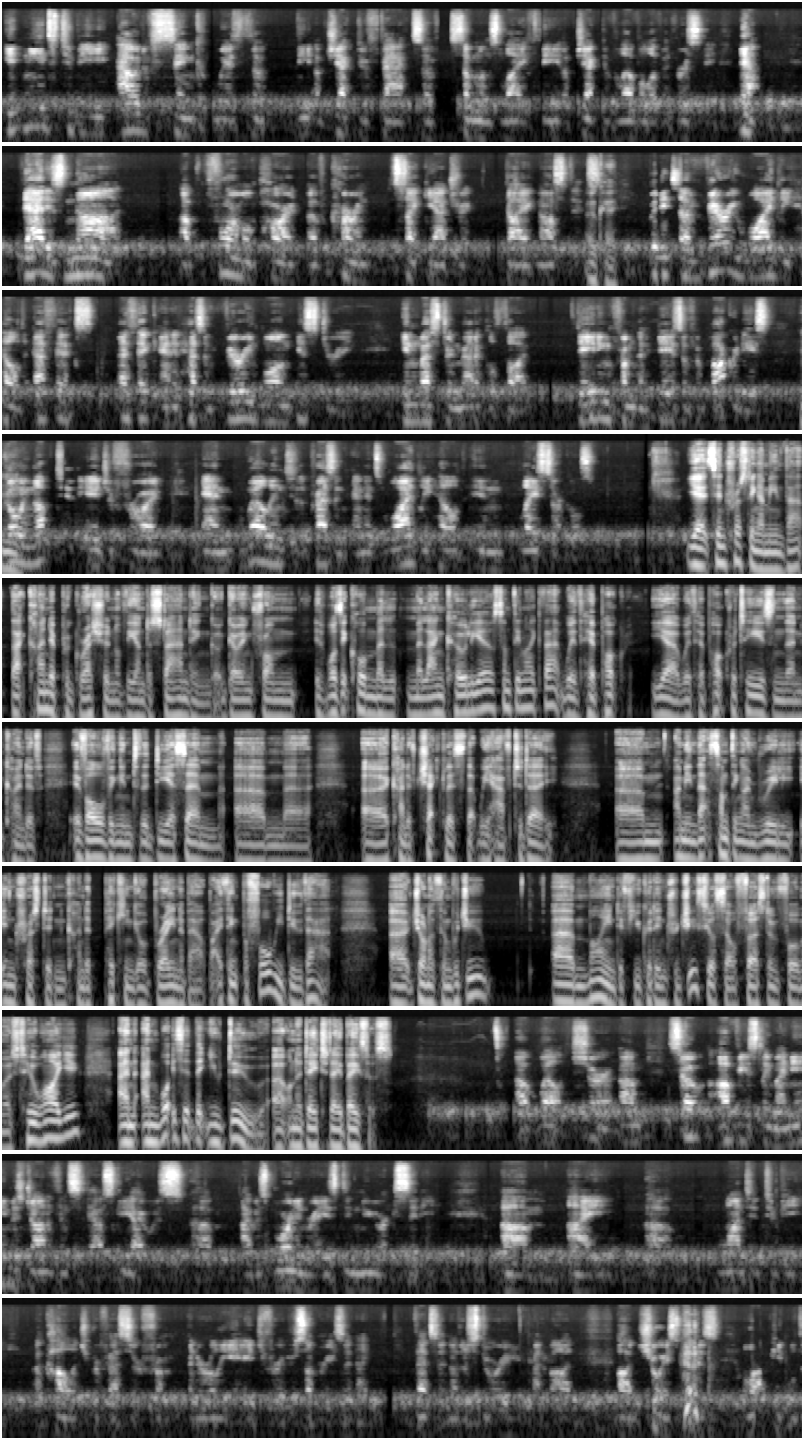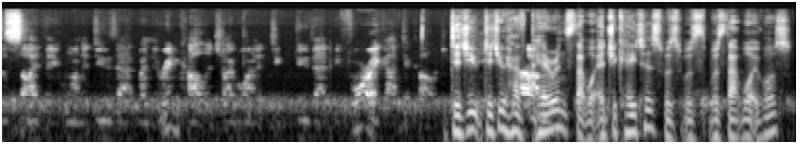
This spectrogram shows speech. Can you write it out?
it needs to be out of sync with the, the objective facts of someone's life, the objective level of adversity. Now, that is not a formal part of current psychiatric diagnostics. Okay. But it's a very widely held ethics ethic, and it has a very long history in Western medical thought, dating from the days of Hippocrates, mm. going up to the age of Freud, and well into the present. And it's widely held in lay circles. Yeah, it's interesting. I mean that that kind of progression of the understanding, going from was it called mel- melancholia or something like that with Hippocrates yeah, with Hippocrates, and then kind of evolving into the DSM um, uh, uh, kind of checklist that we have today. Um, I mean, that's something I'm really interested in kind of picking your brain about. But I think before we do that, uh, Jonathan, would you uh, mind if you could introduce yourself first and foremost? Who are you, and and what is it that you do uh, on a day to day basis? Oh well, sure. Um, so obviously, my name is Jonathan Sadowsky. I was um, I was born and raised in New York City. Um, I uh, wanted to be a college professor from an early age for some reason. I, that's another story, kind of odd, odd choice because a lot of people decide they want to do that when they're in college. I wanted to do that before I got to college. Did you did you have um, parents that were educators? Was was was that what it was?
